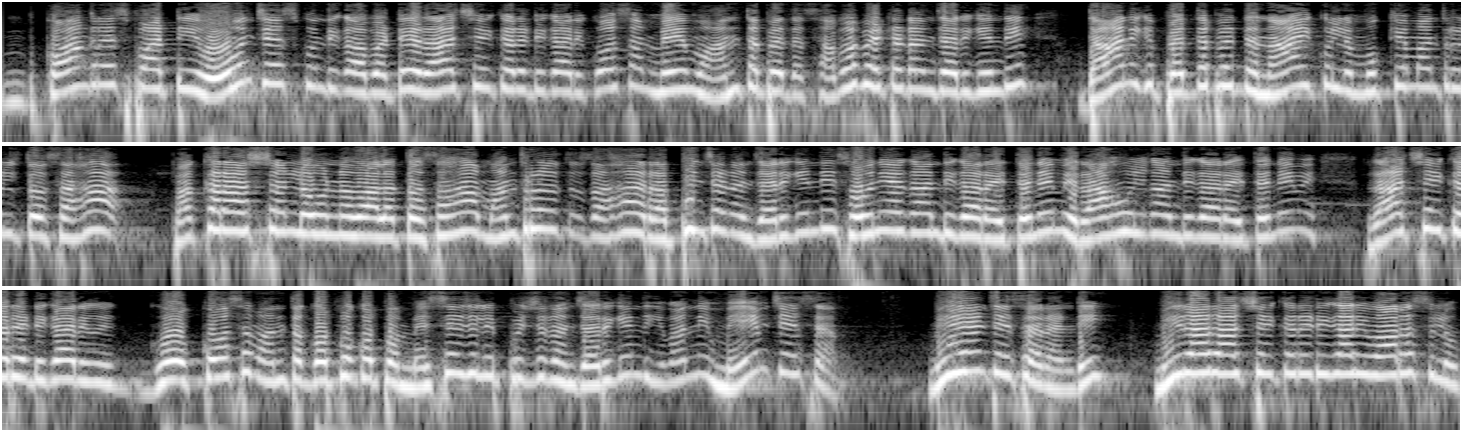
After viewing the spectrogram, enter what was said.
కాంగ్రెస్ పార్టీ ఓన్ చేసుకుంది కాబట్టి రాజశేఖర రెడ్డి గారి కోసం మేము అంత పెద్ద సభ పెట్టడం జరిగింది. దానికి పెద్ద పెద్ద నాయకులు ముఖ్యమంత్రులతో సహా పక్క రాష్ట్రంలో ఉన్న వాళ్ళతో సహా మంత్రులతో సహా రప్పించడం జరిగింది. సోనియా గాంధీ గారు అయితేనేమి రాహుల్ గాంధీ గారు అయితేనేమి రాజశేఖర రెడ్డి గారి గో- కోసం అంత గొప్ప గొప్ప మెసేజ్లు ఇప్పించడం జరిగింది. ఇవన్నీ మేం చేశాం. మీరేం చేశారండి? మీరా రాజశేఖర రెడ్డి గారి వారసులు?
